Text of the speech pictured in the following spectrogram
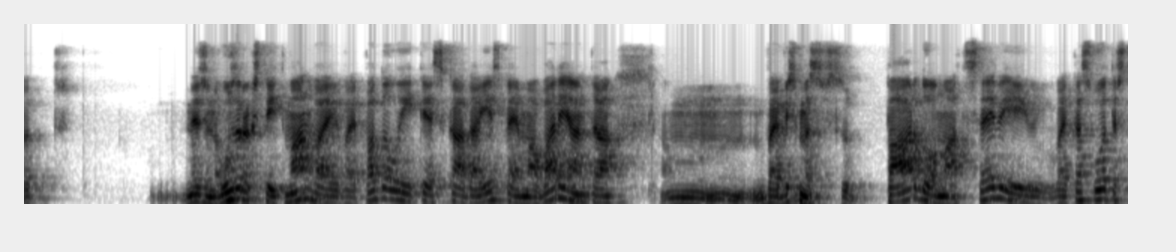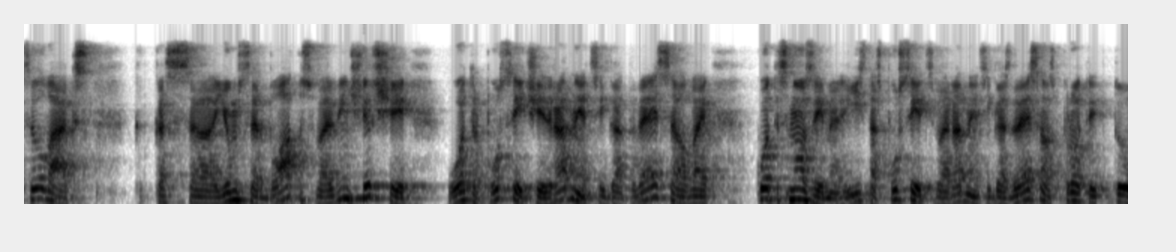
pat nezinu, uzrakstīt man vai, vai padalīties kādā iespējamā variantā, um, vai vismaz pārdomāt sevi, vai tas otrs cilvēks, kas jums ir blakus, vai viņš ir šī otra pusīte, šī radniecīgā dvēsele, vai ko tas nozīmē īstās pusītes vai radniecīgās dvēseles. Proti, tu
